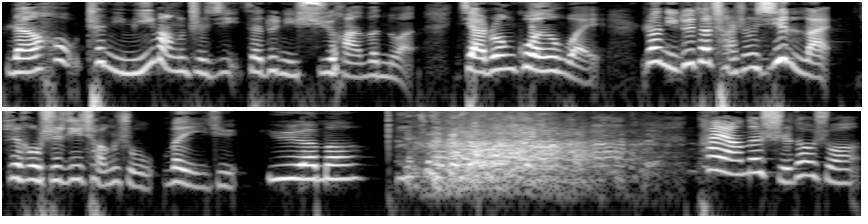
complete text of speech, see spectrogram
然后趁你迷茫之际，再对你嘘寒问暖，假装关怀，让你对他产生信赖。最后时机成熟，问一句：“约吗？”太阳的石头说：“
